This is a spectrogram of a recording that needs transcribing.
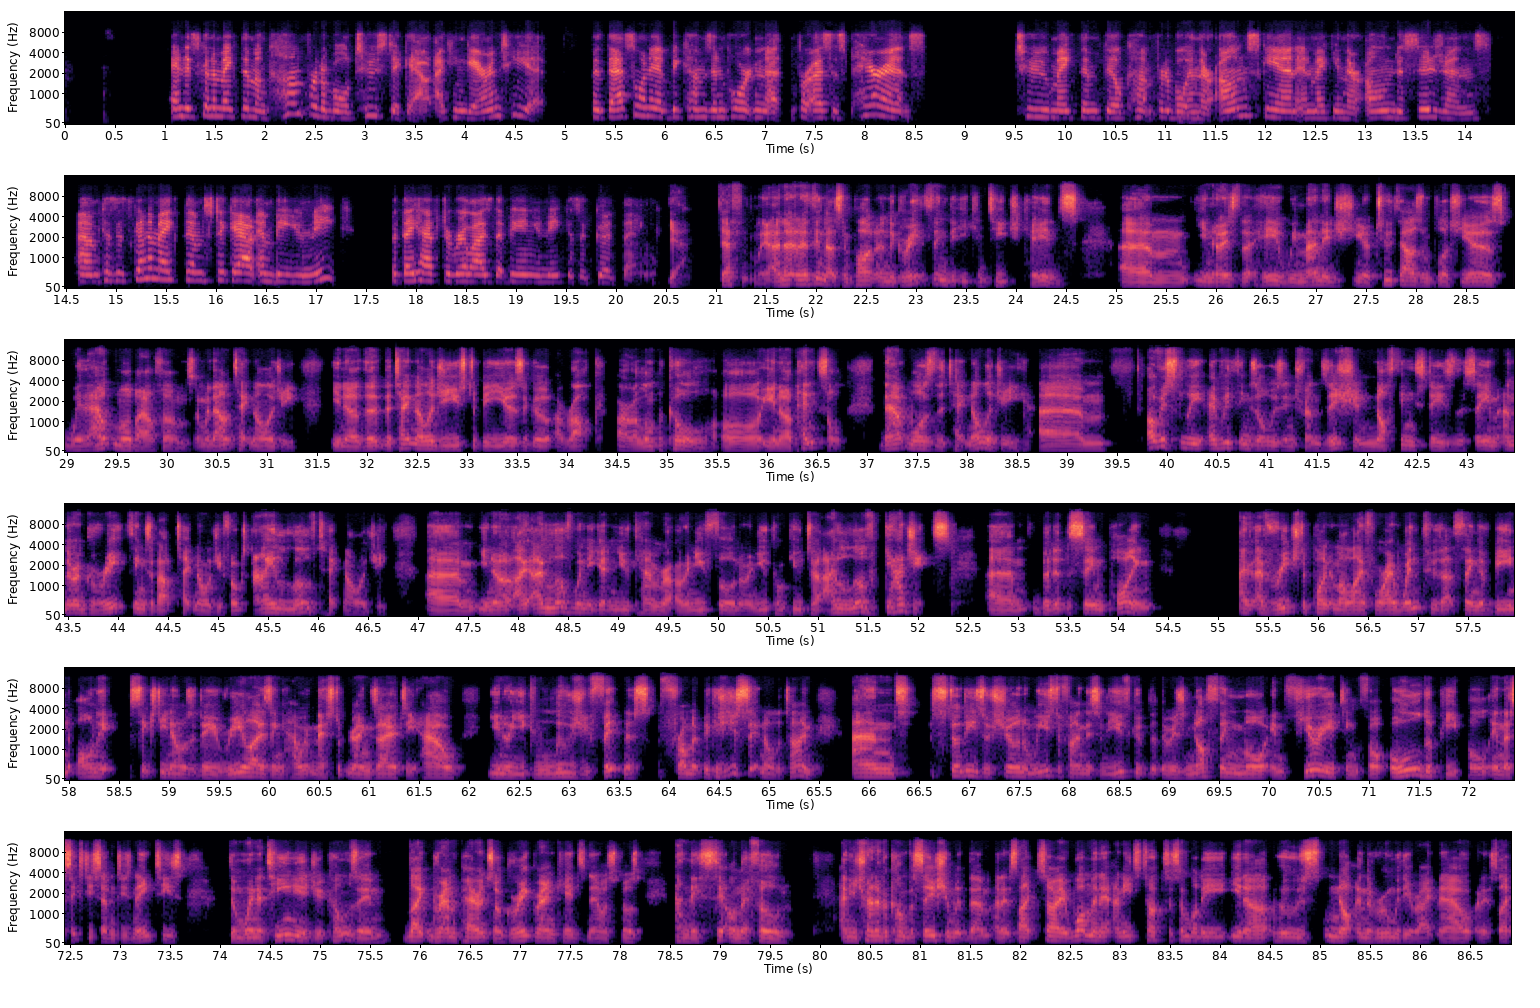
And it's going to make them uncomfortable to stick out. I can guarantee it. But that's when it becomes important uh, for us as parents to make them feel comfortable mm-hmm. in their own skin and making their own decisions because um, it's going to make them stick out and be unique but they have to realize that being unique is a good thing yeah definitely and, and i think that's important and the great thing that you can teach kids um, you know, is that hey, we manage you know two thousand plus years without mobile phones and without technology. You know, the the technology used to be years ago a rock or a lump of coal or you know a pencil. That was the technology. Um, obviously everything's always in transition. Nothing stays the same. And there are great things about technology folks. I love technology. Um, you know I, I, love when you get a new camera or a new phone or a new computer. I love gadgets. Um, but at the same point I've, I've reached a point in my life where I went through that thing of being on it 16 hours a day, realizing how it messed up your anxiety, how you know you can lose your fitness from it because you're just sitting all the time. And studies have shown, and we used to find this in the youth group, that there is nothing more infuriating for older people in their 60s, 70s, and 80s than when a teenager comes in, like grandparents or great grandkids now, I suppose, and they sit on their phone and you try and have a conversation with them and it's like sorry one minute i need to talk to somebody you know who's not in the room with you right now and it's like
